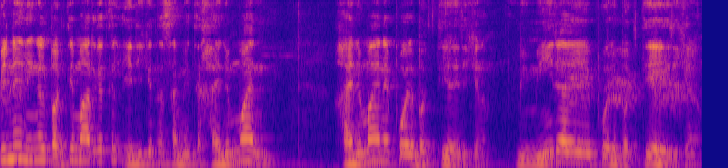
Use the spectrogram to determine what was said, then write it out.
പിന്നെ നിങ്ങൾ ഭക്തിമാർഗത്തിൽ ഇരിക്കുന്ന സമയത്ത് ഹനുമാൻ ഹനുമാനെ പോലെ ഭക്തിയായിരിക്കണം. മിമീരായെ പോലെ ഭക്തിയായിരിക്കണം.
